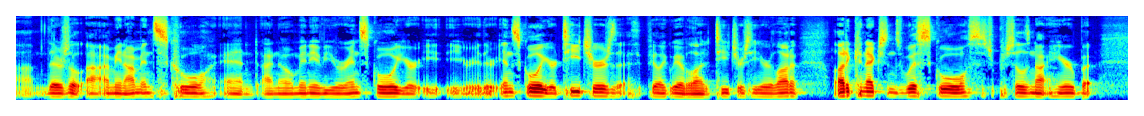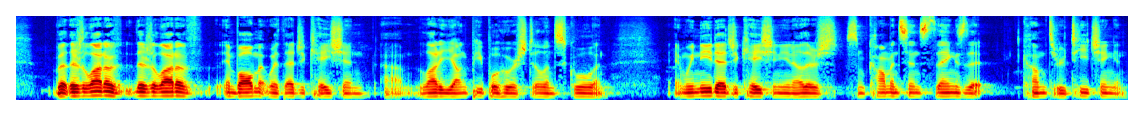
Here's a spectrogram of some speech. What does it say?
Um, there's a, I mean, I'm in school, and I know many of you are in school. You're you're either in school, you're teachers. I feel like we have a lot of teachers here, a lot of a lot of connections with school. Sister Priscilla's not here, but but there's a lot of there's a lot of involvement with education. Um, a lot of young people who are still in school, and and we need education. You know, there's some common sense things that come through teaching and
